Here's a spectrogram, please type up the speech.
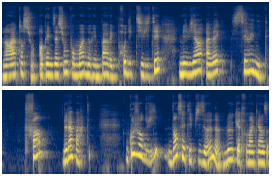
Alors attention, organisation pour moi ne rime pas avec productivité, mais bien avec sérénité. Fin de la partie. Donc aujourd'hui, dans cet épisode, le 95.1,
